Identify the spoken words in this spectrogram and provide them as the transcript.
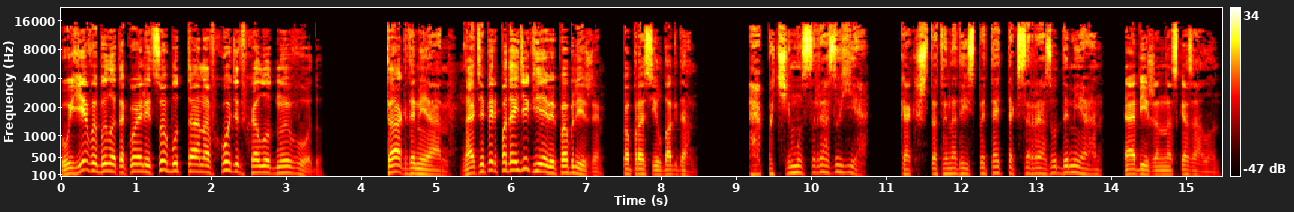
У Евы было такое лицо, будто она входит в холодную воду. «Так, Дамиан, а теперь подойди к Еве поближе», — попросил Богдан. «А почему сразу я? Как что-то надо испытать, так сразу Дамиан», — обиженно сказал он.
